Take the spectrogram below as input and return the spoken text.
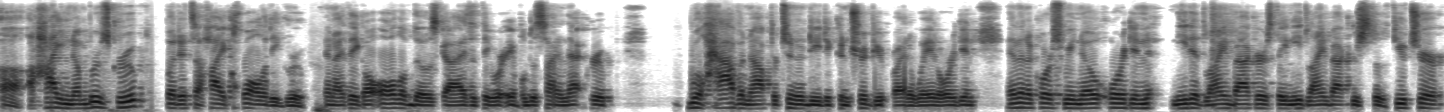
uh, a high numbers group, but it's a high quality group. And I think all of those guys that they were able to sign in that group will have an opportunity to contribute right away at Oregon. And then, of course, we know Oregon needed linebackers. They need linebackers for the future.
